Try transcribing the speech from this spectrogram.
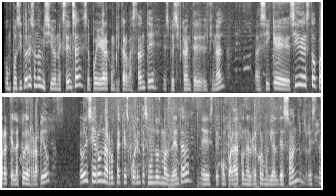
Compositor es una misión extensa, se puede llegar a complicar bastante, específicamente el final. Así que sigue esto para que la acabes rápido. Te voy a enseñar una ruta que es 40 segundos más lenta, este, comparada con el récord mundial de Son, de este,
